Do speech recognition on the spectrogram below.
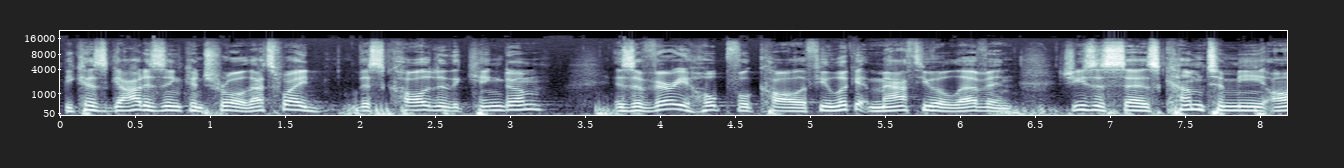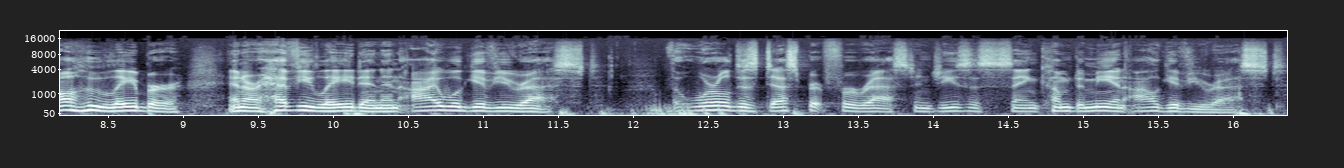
because God is in control. That's why this call to the kingdom is a very hopeful call. If you look at Matthew 11, Jesus says, Come to me, all who labor and are heavy laden, and I will give you rest. The world is desperate for rest, and Jesus is saying, Come to me, and I'll give you rest.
